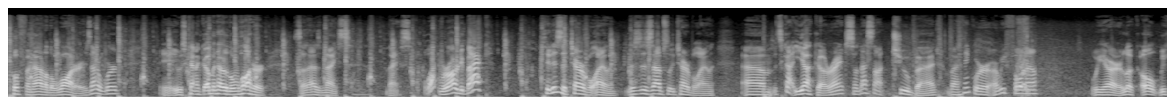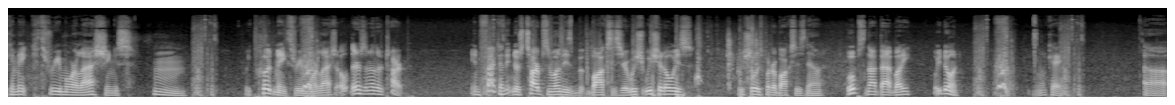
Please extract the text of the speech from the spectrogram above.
puffing out of the water. Is that a word? It was kind of coming out of the water. So that was nice. Nice. What? We're already back? See, this is a terrible island. This is absolutely terrible island. Um, it's got yucca, right? So that's not too bad. But I think we're... Are we full now? We are. Look. Oh, we can make three more lashings. Hmm. We could make three more lash... Oh, there's another tarp. In fact, I think there's tarps in one of these boxes here. We, sh we should always... We should always put our boxes down. Whoops, not that, buddy. What are you doing? Okay. Uh,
